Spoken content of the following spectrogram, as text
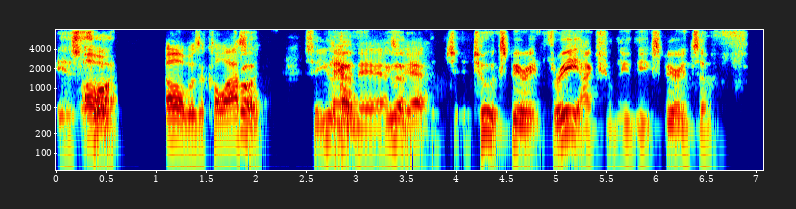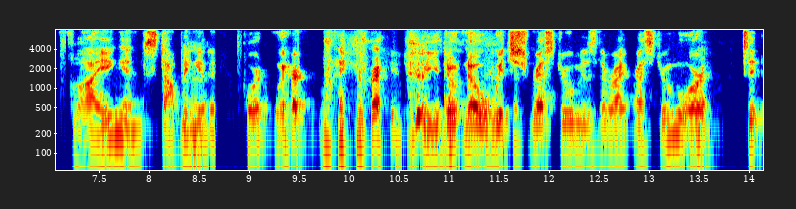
is oh. Oh, it was a colossal. Fraud. So you have you have yeah. two experience, three actually, the experience of flying and stopping mm-hmm. at an airport where, right, right. where you don't know which restroom is the right restroom, or right. sit,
